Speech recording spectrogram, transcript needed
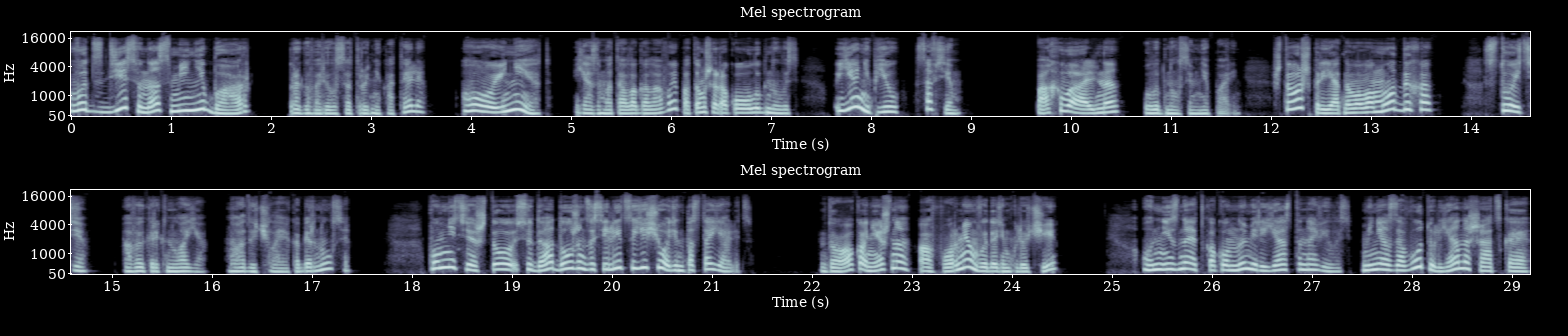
«Вот здесь у нас мини-бар», — проговорил сотрудник отеля. «Ой, нет», — я замотала головой, потом широко улыбнулась. «Я не пью, совсем». «Похвально», — улыбнулся мне парень. «Что ж, приятного вам отдыха». «Стойте!» — выкрикнула я. Молодой человек обернулся. «Помните, что сюда должен заселиться еще один постоялец?» «Да, конечно. Оформим, выдадим ключи». Он не знает, в каком номере я остановилась. Меня зовут Ульяна Шацкая.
